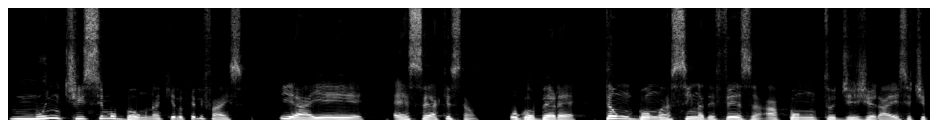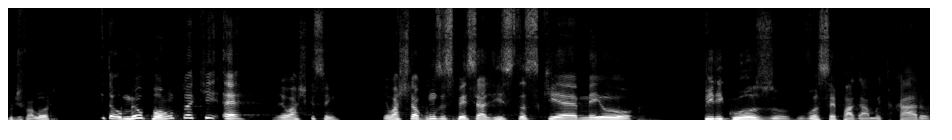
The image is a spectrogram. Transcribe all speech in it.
muitíssimo bom naquilo que ele faz. E aí, essa é a questão o Gobert é tão bom assim na defesa a ponto de gerar esse tipo de valor? Então, o meu ponto é que é, eu acho que sim. Eu acho que alguns especialistas que é meio perigoso você pagar muito caro,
